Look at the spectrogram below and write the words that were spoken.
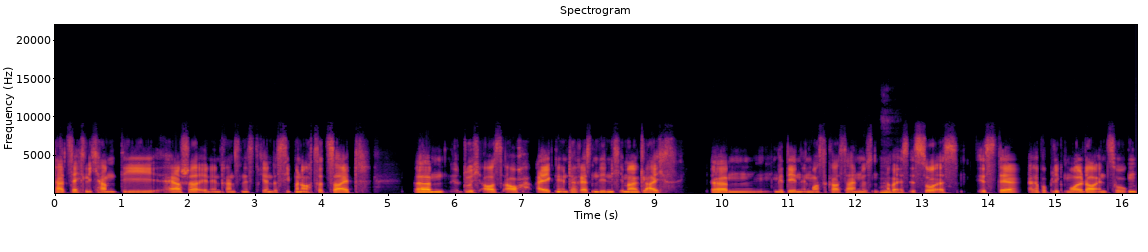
tatsächlich haben die Herrscher in, in Transnistrien, das sieht man auch zurzeit, ähm, durchaus auch eigene Interessen, die nicht immer gleich ähm, mit denen in Moskau sein müssen. Mhm. Aber es ist so, es ist der Republik Moldau entzogen,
